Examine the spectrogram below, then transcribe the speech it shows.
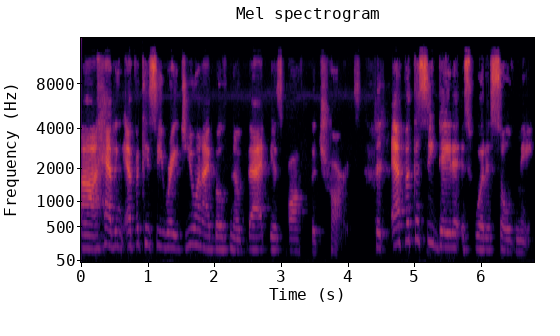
uh, having efficacy rates, you and I both know that is off the charts. The efficacy data is what has sold me.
